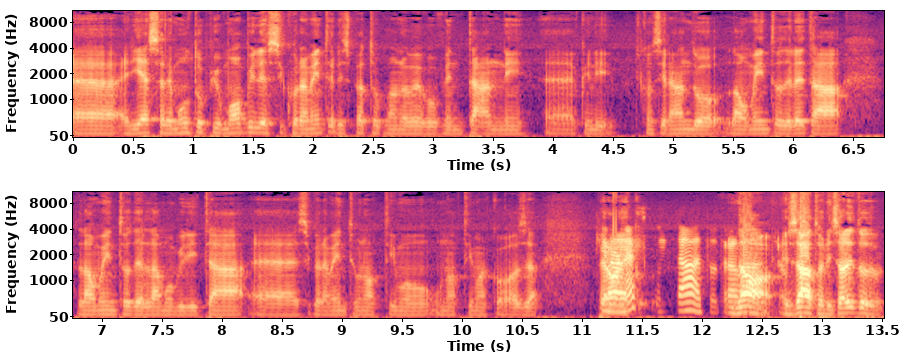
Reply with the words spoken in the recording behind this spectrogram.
eh, e di essere molto più mobile sicuramente rispetto a quando avevo 20 anni, eh, quindi considerando l'aumento dell'età, l'aumento della mobilità è sicuramente un ottimo, un'ottima cosa. Però non ecco, è scontato, tra no, l'altro. No, esatto, di solito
